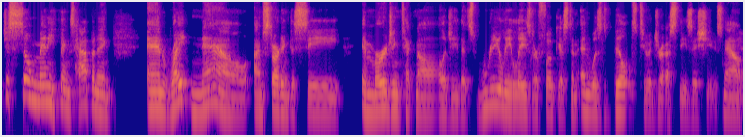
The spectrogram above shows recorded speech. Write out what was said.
just so many things happening and right now, I'm starting to see emerging technology that's really laser focused and, and was built to address these issues. Now, yeah.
